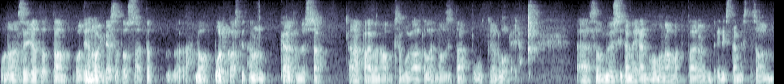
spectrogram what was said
Onhan se, ja tota, oot ihan oikeassa tuossa, että no, podcastithan on käytännössä tänä päivänä, mutta se voi ajatella, että ne on sitä puhuttuja blogeja. Se on myös sitä meidän oman ammattitaidon edistämistä, se on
